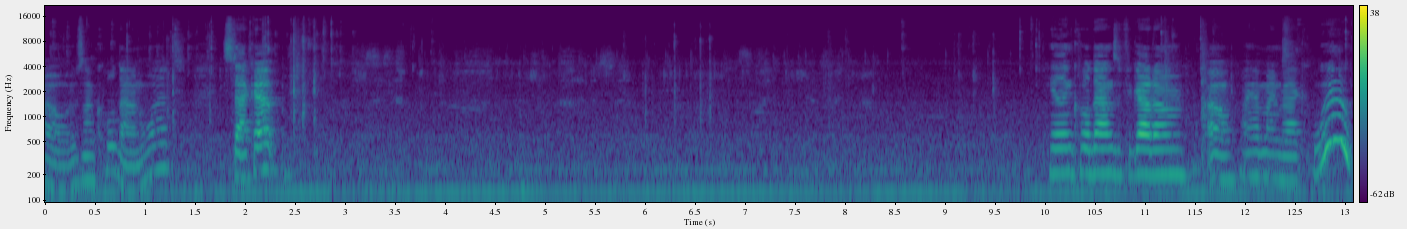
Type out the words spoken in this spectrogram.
Oh, it was on cooldown. What? Stack up. Healing cooldowns if you got them. Oh, I have mine back. Woo!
